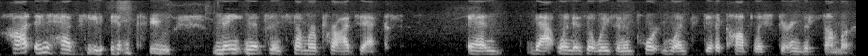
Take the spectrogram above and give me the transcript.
hot and heavy into maintenance and summer projects. And that one is always an important one to get accomplished during the summer.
